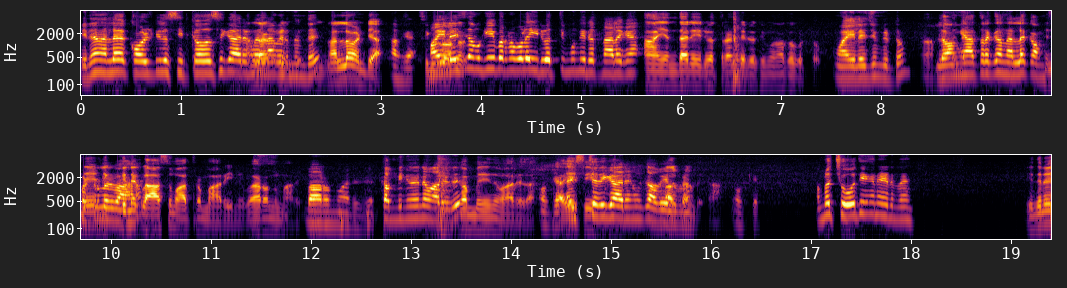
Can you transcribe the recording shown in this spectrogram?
പിന്നെ നല്ല ക്വാളിറ്റിയിലെ സീറ്റ് കവേഴ്സ് കാര്യങ്ങളെല്ലാം വരുന്നുണ്ട്. നല്ല വണ്ടിയാ. മൈലേജ് നമുക്ക് ഈ പറഞ്ഞ പോലെ ഇരുപത്തിമൂന്ന് ഇരുപത്തിനാലൊക്കെ എന്തായാലും ഇരുപത്തിരണ്ട് ഇരുപത്തിമൂന്നൊക്കെ കിട്ടും. മൈലേജും കിട്ടും. ലോങ് യാത്രയൊക്കെ നല്ല കംഫർട്ടബിൾ ഒരു ഗ്ലാസ് മാത്രം മാറി വേറൊന്നും മാറി വേറൊന്നും മാറിയത് കമ്പനി തന്നെ മാറിയത്. കമ്പനി മാറിയതാ. ഹിസ്റ്ററി അവൈലബിൾ ഉണ്ട്. ഓക്കെ നമ്മുടെ ചോദ്യം എങ്ങനെയായിരുന്നു? ഇതിന്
